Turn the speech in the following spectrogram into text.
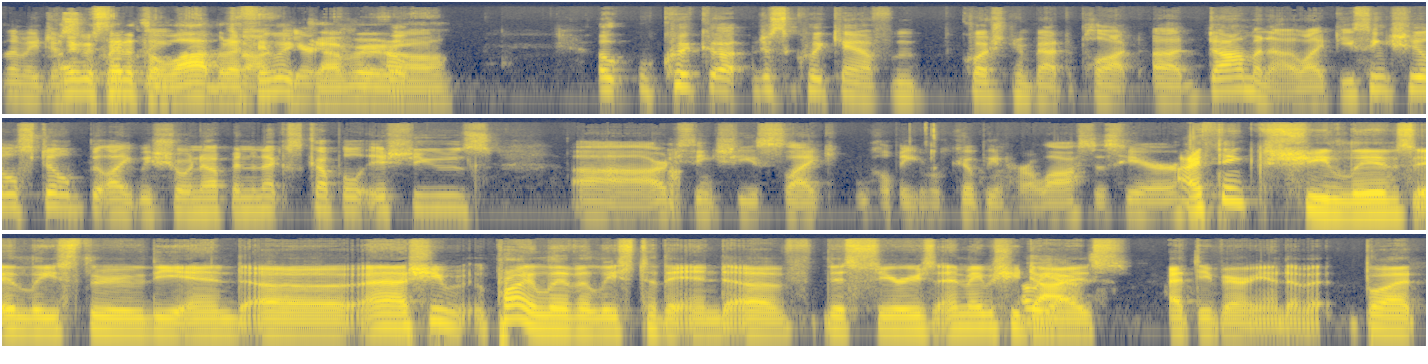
Let me just. like we said, it's a lot, but I think we here. covered it Oh, all. Oh, quick, uh, just a quick kind of question about the plot. Uh, Domina, like, do you think she'll still be like be showing up in the next couple issues? Uh, or do you think she's like will be recouping her losses here? I think she lives at least through the end of uh, she probably live at least to the end of this series, and maybe she Oh, yeah. dies at the very end of it. But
